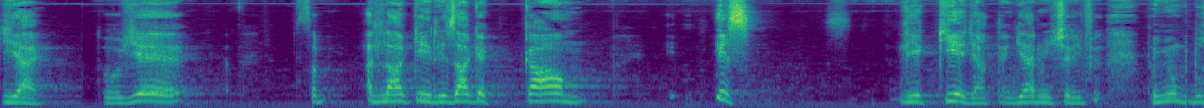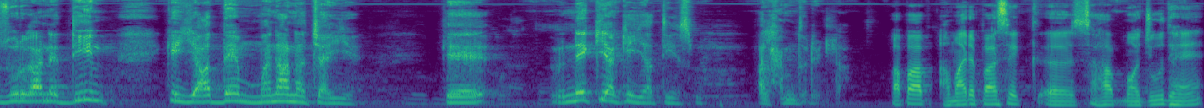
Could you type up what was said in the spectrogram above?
किया है तो ये सब अल्लाह की रज़ा के काम इस लिए किए जाते हैं ग्यारहवीं शरीफ। तो यूँ बुजुर्गान दीन की यादें मनाना चाहिए कि नेकियाँ की जाती है इसमें। अल्हम्दुलिल्लाह। पापा हमारे पास एक साहब मौजूद हैं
